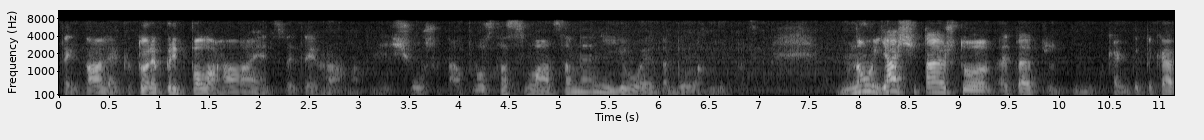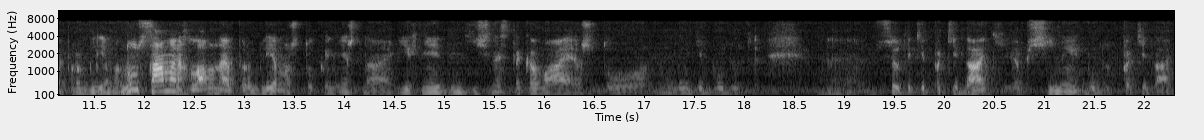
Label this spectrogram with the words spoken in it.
и так далее, которая предполагается этой грамотой, еще что-то. А просто ссылаться на нее, это было глупость. Ну, я считаю, что это как бы такая проблема. Ну, самая главная проблема, что, конечно, их идентичность таковая, что ну, люди будут э, все-таки покидать, общины их будут покидать.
